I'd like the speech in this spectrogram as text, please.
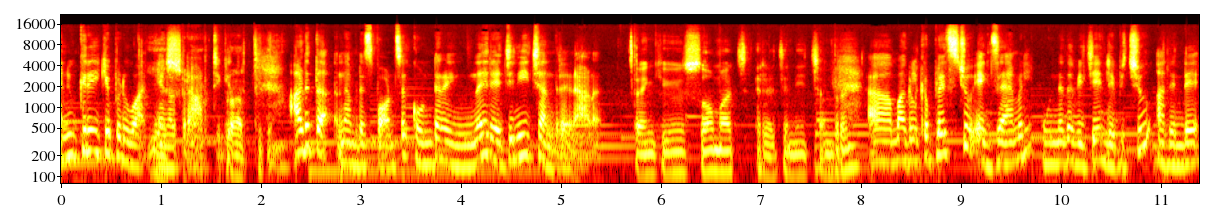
അനുഗ്രഹിക്കപ്പെടുവാൻ ഞങ്ങൾ പ്രാർത്ഥിക്കുന്നു. അടുത്ത നമ്മുടെ സ്പോൺസർ കൊണ്ടറിയുന്നത് രജനി ചന്ദ്രനാണ് thank you so much Rajani Chandran മകൾക്ക് പ്ലസ് ടു എക്സാമിൽ ഉന്നത വിജയം ലഭിച്ചു. അതിന്റെ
